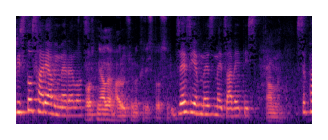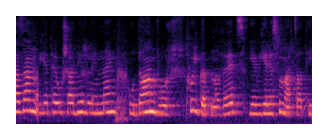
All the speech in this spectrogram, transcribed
Քրիստոս հարյավի մերելոց։ Օրհնյալ է հարությունը Քրիստոսի։ Ձեզ եւ մեզ մեծ ավետիս։ Ամեն։ Սրբազան, եթե ուշադիր լինենք, Հուդան, որ թույլ գտնվեց եւ 30 արծաթի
